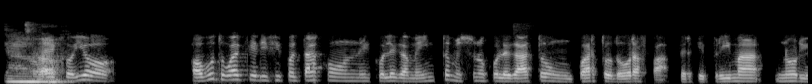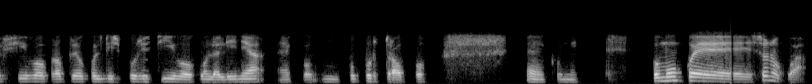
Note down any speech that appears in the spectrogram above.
Ciao. Ecco, io ho avuto qualche difficoltà con il collegamento, mi sono collegato un quarto d'ora fa perché prima non riuscivo proprio col dispositivo, con la linea, ecco, purtroppo. Eccomi. Comunque sono qua.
